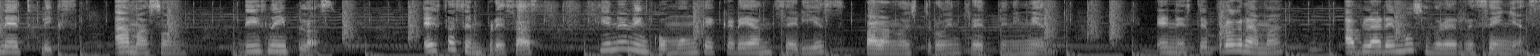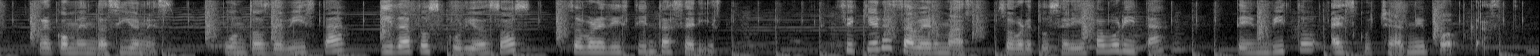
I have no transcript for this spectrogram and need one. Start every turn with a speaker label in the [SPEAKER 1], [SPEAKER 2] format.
[SPEAKER 1] Netflix, Amazon, Disney Plus. Estas empresas tienen en común que crean series para nuestro entretenimiento. En este programa hablaremos sobre reseñas, recomendaciones, puntos de vista y datos curiosos sobre distintas series. Si quieres saber más sobre tu serie favorita, te invito a escuchar mi podcast.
